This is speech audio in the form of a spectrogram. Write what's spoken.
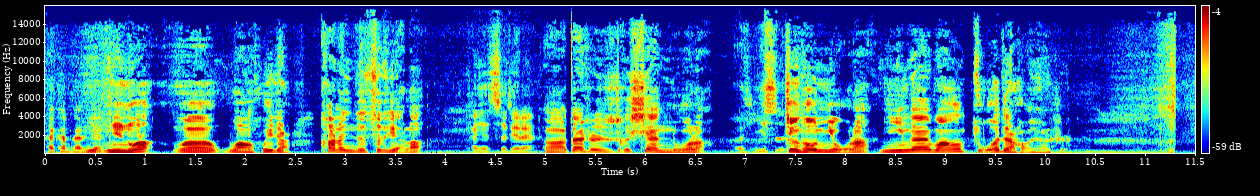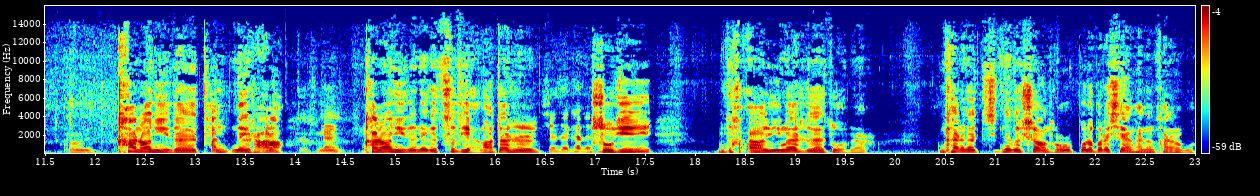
还看不看得你见？你挪了，我往回点儿，看着你的磁铁了看见磁铁了？啊，但是这个线挪了，呃，意思镜头扭了，你应该往左点儿，好像是。看着你的碳那个啥了，看着你的那个磁铁了，但是现在看手机，啊应该是在左边。你看那个那个摄像头拨拉拨拉线，看能看着不？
